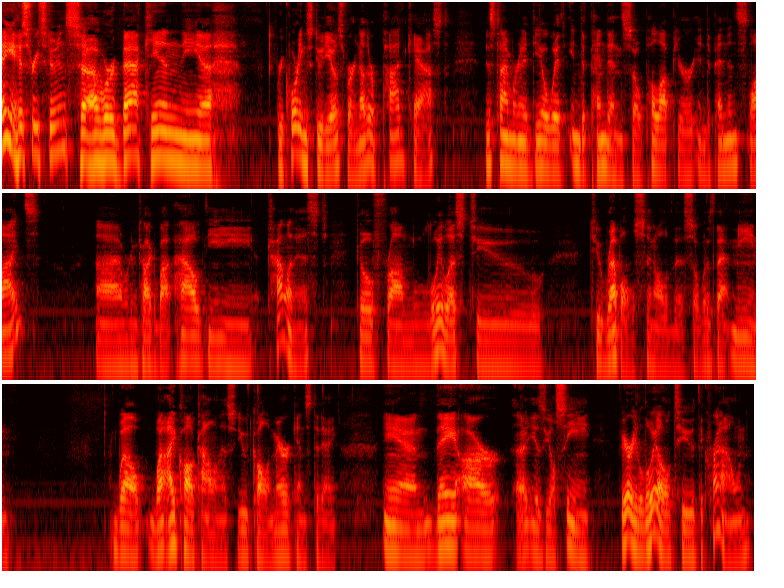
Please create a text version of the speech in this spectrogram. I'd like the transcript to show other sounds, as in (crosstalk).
Hey, history students. Uh, we're back in the uh, recording studios for another podcast. This time we're going to deal with independence. So pull up your independence slides. Uh, we're going to talk about how the colonists go from loyalists to to rebels in all of this. So what does that mean? Well, what I call colonists, you would call Americans today and they are, uh, as you'll see, very loyal to the crown,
